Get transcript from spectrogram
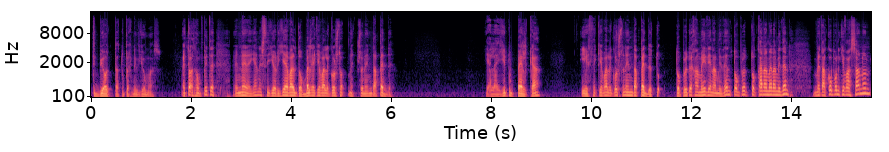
την ποιότητα του παιχνιδιού μας. Ε, τώρα θα μου πείτε, ε, ναι, ναι, Γιάννη στη Γεωργία βάλει τον Πέλκα και βάλε γκολ στο, ναι, στο 95. Η αλλαγή του Πέλκα ήρθε και βάλε γκολ στο 95. Το, το οποίο το είχαμε ήδη ένα 0, το οποίο το κάναμε ένα 0 μετά κόπων και βασάνων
